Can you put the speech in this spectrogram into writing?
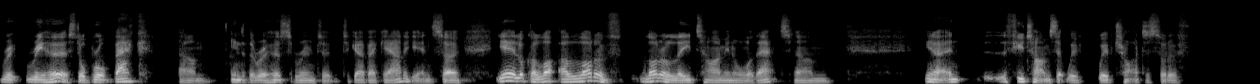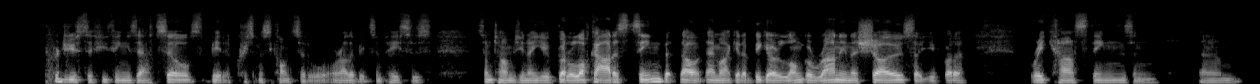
re- rehearsed or brought back um, into the rehearsal room to, to go back out again. So yeah look a lot a lot of lot of lead time in all of that. Um, you know and the few times that we've we've tried to sort of produce a few things ourselves, be it a Christmas concert or, or, other bits and pieces. Sometimes, you know, you've got to lock artists in, but they might get a bigger, longer run in a show. So you've got to recast things. And um,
